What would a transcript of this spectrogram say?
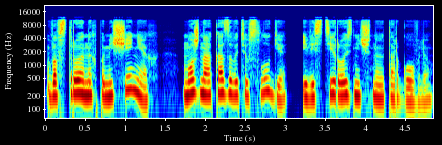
Во встроенных помещениях можно оказывать услуги и вести розничную торговлю.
